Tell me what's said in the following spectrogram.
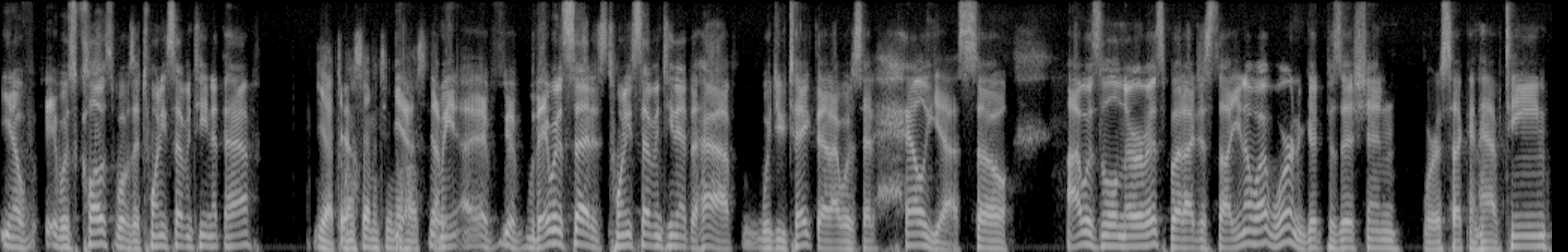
you know, it was close. What was it, 2017 at the half? Yeah, 2017. Ohio Yeah. I mean, if, if they would have said it's 2017 at the half, would you take that? I would have said, hell yes. So I was a little nervous, but I just thought, you know what? We're in a good position. We're a second half team.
